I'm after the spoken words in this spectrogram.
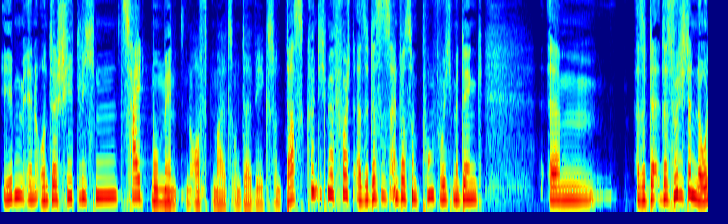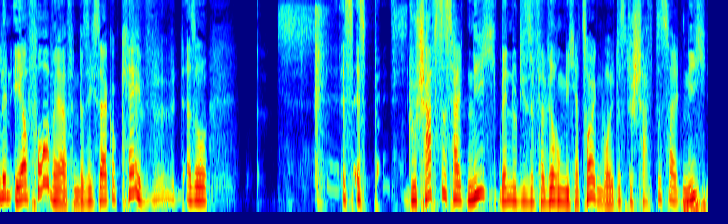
eben in unterschiedlichen Zeitmomenten oftmals unterwegs. Und das könnte ich mir vorstellen, also das ist einfach so ein Punkt, wo ich mir denke, ähm, also da, das würde ich dann Nolan eher vorwerfen, dass ich sage, okay, also es, es, du schaffst es halt nicht, wenn du diese Verwirrung nicht erzeugen wolltest, du schaffst es halt nicht,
